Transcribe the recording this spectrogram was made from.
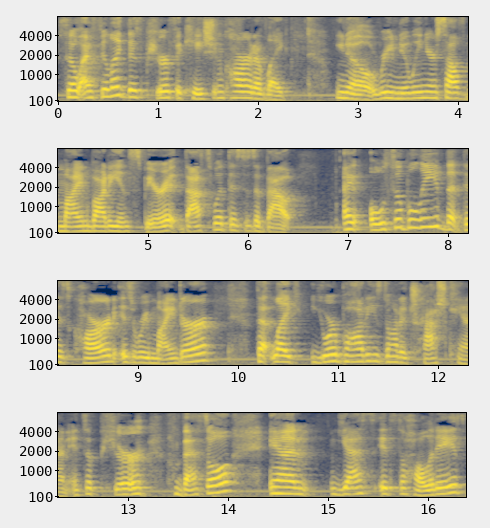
So I feel like this purification card of like you know, renewing yourself, mind, body, and spirit. That's what this is about. I also believe that this card is a reminder that, like, your body's not a trash can, it's a pure vessel. And yes, it's the holidays.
